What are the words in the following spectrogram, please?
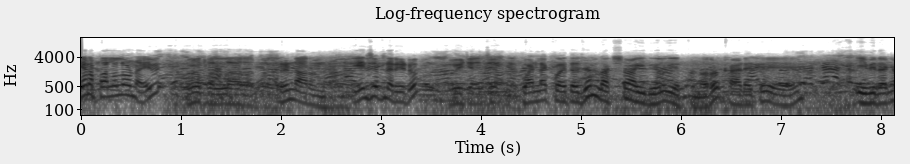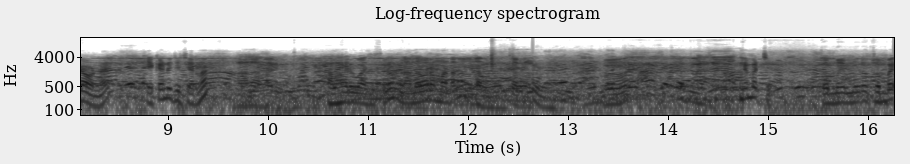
ఏమైనా పళ్ళలో ఉన్నాయి ఇవి? రెండు ఆరు ఉన్నాయి. ఏం చెప్పిన rate? One lakh five thousand లక్ష ఐదు వేలు చెప్తున్నారు. కాడైతే ఈ విధంగా ఉన్నాయి. ఎక్కడి నుంచి వచ్చారనా పలహారు. వాసిస్తులు నందవరం మండలం నెంబర్ తొంభై మూడు. తొంభై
